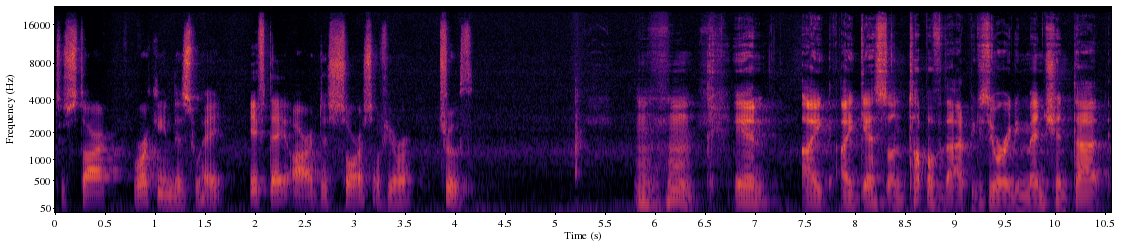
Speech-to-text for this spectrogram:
to start working in this way if they are the source of your truth. Hmm. And I I guess on top of that, because you already mentioned that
